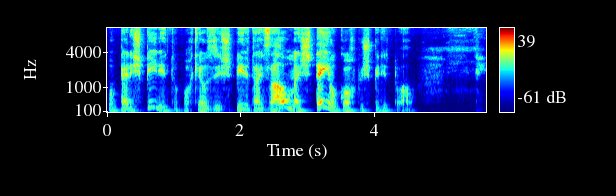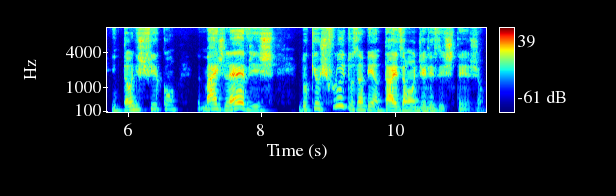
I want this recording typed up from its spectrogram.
o perispírito, porque os espíritos, as almas, têm o corpo espiritual. Então, eles ficam mais leves do que os fluidos ambientais aonde eles estejam.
